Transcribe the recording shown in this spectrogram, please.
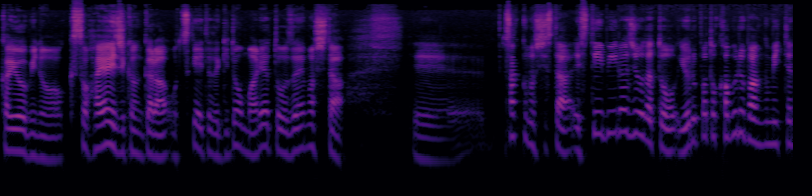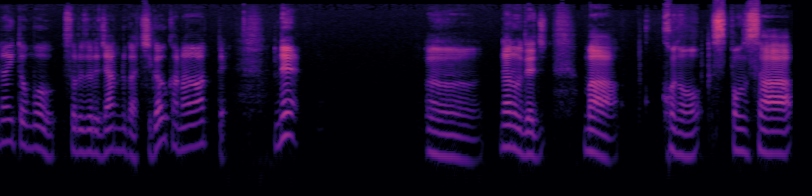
火曜日のクソ早い時間からお付き合いいただきどうもありがとうございました。えーサックのシスター STB ラジオだと夜パと被る番組ってないと思うそれぞれジャンルが違うかなってねうんなのでまあこのスポンサ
